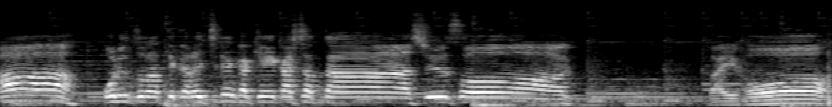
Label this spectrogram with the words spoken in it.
ああ捕虜となってから1年が経過しちゃった。収束。解放。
